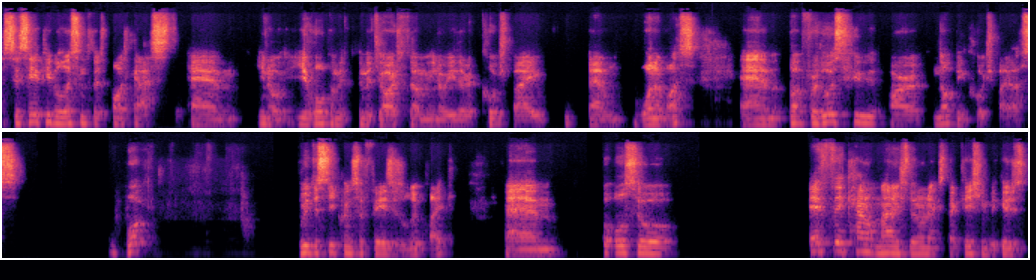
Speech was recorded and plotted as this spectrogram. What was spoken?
so say people listen to this podcast, um, you know, you hope the majority of them, you know, either coached by um, one of us, um, but for those who are not being coached by us, what would the sequence of phases look like? Um, but also, if they cannot manage their own expectation, because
